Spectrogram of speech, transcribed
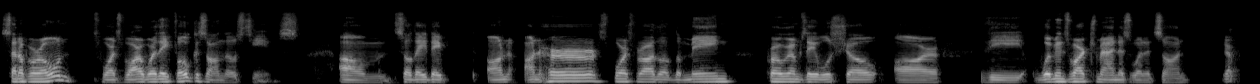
set up her own sports bar where they focus on those teams um so they they on on her sports bar the, the main programs they will show are the women's march madness when it's on Yep.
